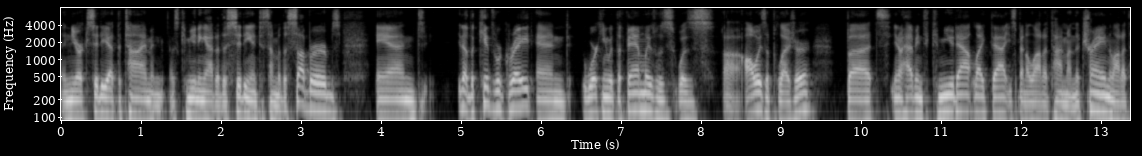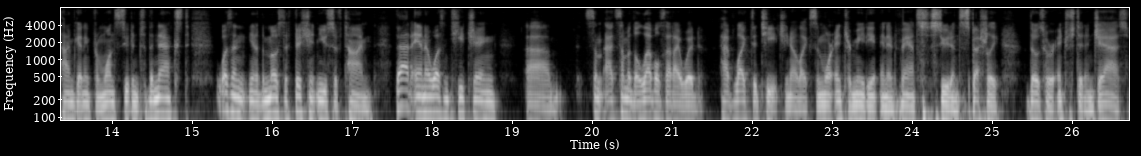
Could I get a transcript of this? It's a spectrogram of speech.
in New York City at the time, and I was commuting out of the city into some of the suburbs. And you know, the kids were great, and working with the families was was uh, always a pleasure. But you know, having to commute out like that, you spend a lot of time on the train, a lot of time getting from one student to the next. It wasn't you know the most efficient use of time. That and I wasn't teaching um, some at some of the levels that I would have liked to teach. You know, like some more intermediate and advanced students, especially those who are interested in jazz.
